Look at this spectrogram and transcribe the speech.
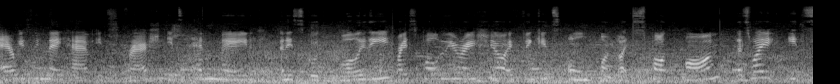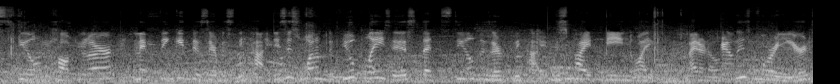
everything they have is fresh, it's handmade, and it's good quality. Price quality ratio, I think it's on point, like spot on. That's why it's still popular, and I think it deserves the hype. This is one of the few places that still deserve the hype, despite being like, I don't know, at least four years.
